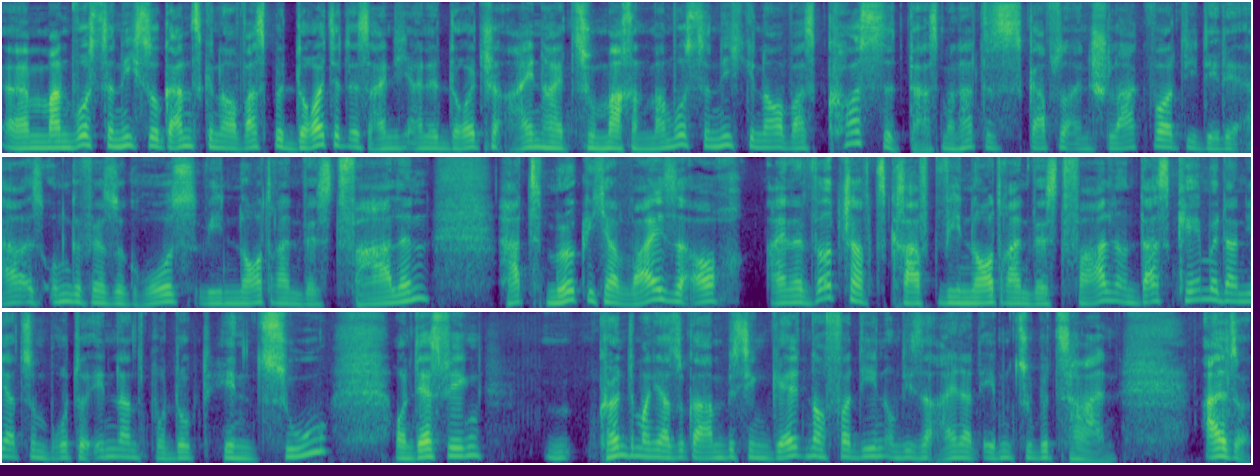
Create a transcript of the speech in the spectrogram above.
Ähm, man wusste nicht so ganz genau, was bedeutet es eigentlich, eine deutsche Einheit zu machen. Man wusste nicht genau, was kostet das. Man hat es gab so ein Schlagwort, die DDR ist ungefähr so groß wie Nordrhein-Westfalen, hat möglicherweise auch eine Wirtschaftskraft wie Nordrhein-Westfalen und das käme dann ja zum Bruttoinlandsprodukt hinzu und deswegen könnte man ja sogar ein bisschen Geld noch verdienen, um diese Einheit eben zu bezahlen. Also,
